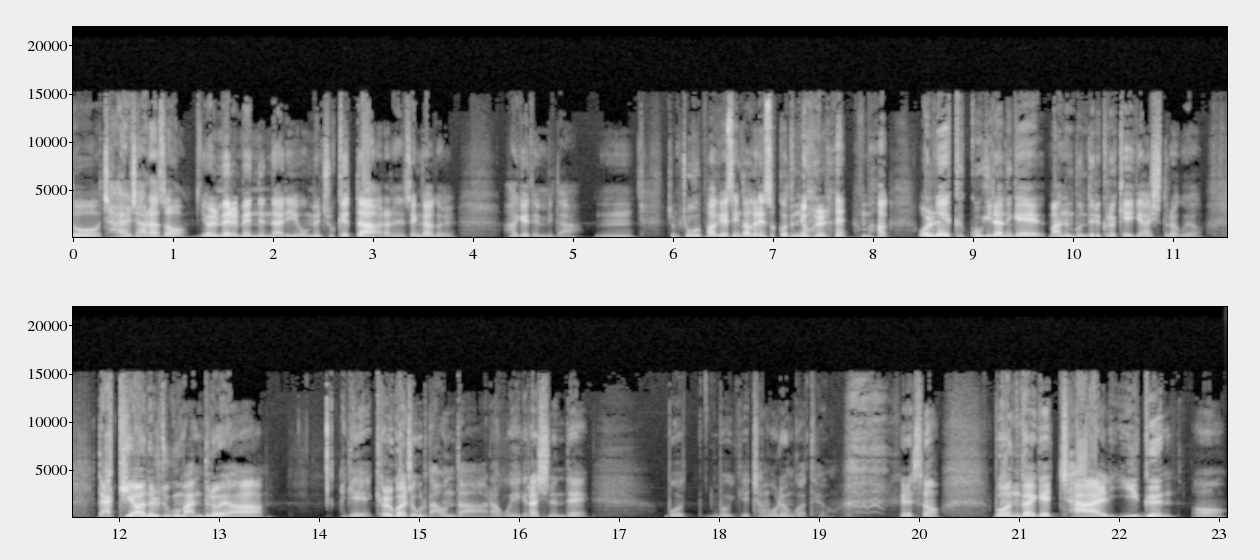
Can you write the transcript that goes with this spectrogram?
또 잘 자라서 열매를 맺는 날이 오면 좋겠다라는 생각을 하게 됩니다. 음, 좀 조급하게 생각을 했었거든요, 원래. 막, 원래 그 곡이라는 게 많은 분들이 그렇게 얘기하시더라고요. 딱 기한을 두고 만들어야 이게 결과적으로 나온다라고 얘기를 하시는데, 뭐, 뭐 이게 참 어려운 것 같아요. 그래서 뭔가 이게 잘 익은, 어,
